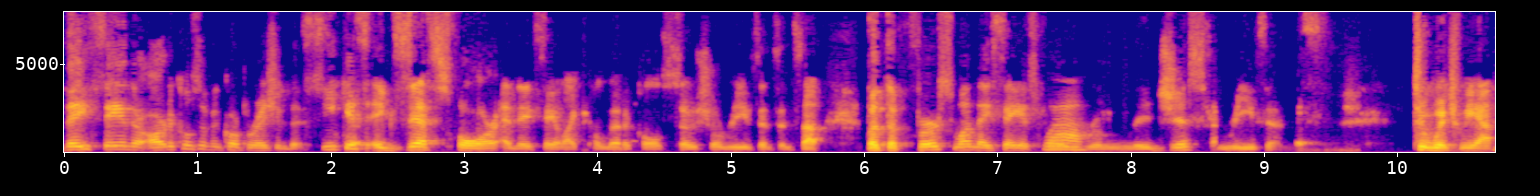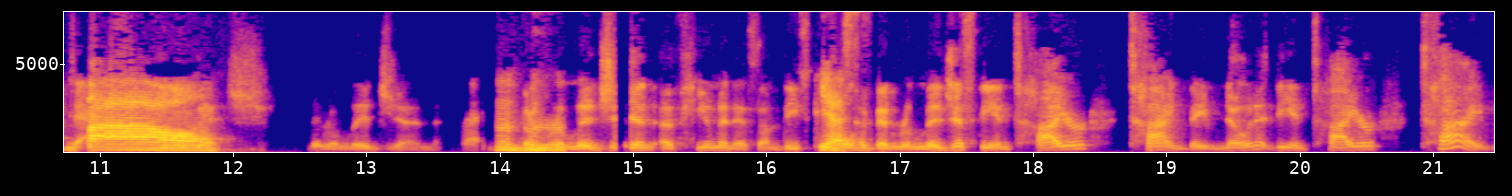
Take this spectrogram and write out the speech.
they say in their Articles of Incorporation that SIECUS exists for, and they say like political, social reasons and stuff. But the first one they say is for Wow. religious reasons, to which we have to ask Wow. which religion? Mhm. the religion of humanism. These people Yes. have been religious the entire time. They've known it the entire time.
